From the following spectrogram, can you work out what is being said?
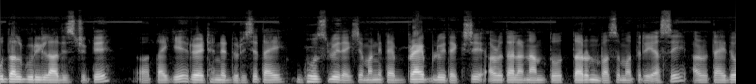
ওদালগুৰিলা ডিষ্ট্ৰিক্টে তাইকে ৰেড হেণ্ডেড ধৰিছে তাই ঘোচ লৈ থাকিছে মানে তাই ব্ৰাইব লৈ থাকিছে আৰু তাইৰ নামটো তৰুণ বাসুমতাৰী আছে আৰু তাইতো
